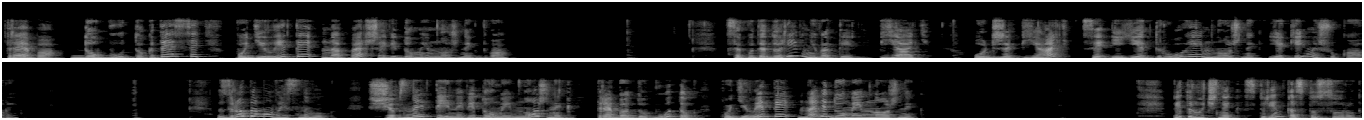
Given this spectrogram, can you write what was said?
треба добуток 10 поділити на перший відомий множник 2. Це буде дорівнювати 5. Отже, 5 це і є другий множник, який ми шукали. Зробимо висновок. Щоб знайти невідомий множник, треба добуток поділити на відомий множник. Підручник, сторінка 140,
